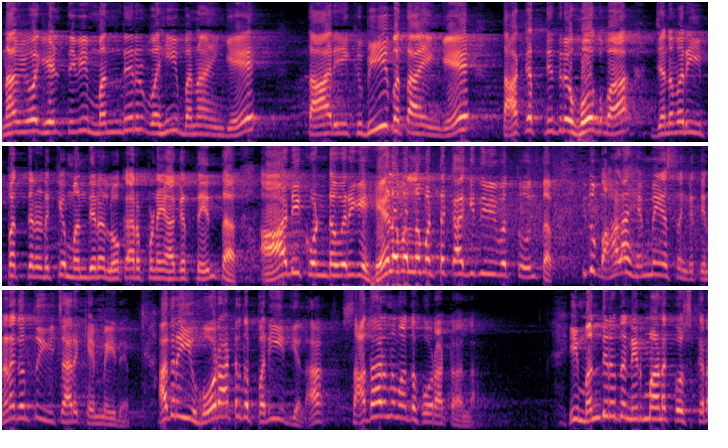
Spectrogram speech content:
ನಾವು ಇವಾಗ ಹೇಳ್ತೀವಿ, ಮಂದಿರ್ ವಹಿ ಬನಾಯಂಗೆ ತಾರೀಖ್ ಬಿ ಬತಾಯಂಗೆ ತಾಕತ್ತಿದ್ರೆ ಹೋಗ್ಬಾ, ಜನವರಿ ಇಪ್ಪತ್ತೆರಡಕ್ಕೆ ಮಂದಿರ ಲೋಕಾರ್ಪಣೆ ಆಗತ್ತೆ ಅಂತ ಆಡಿಕೊಂಡವರಿಗೆ ಹೇಳಬಲ್ಲ ಮಟ್ಟಕ್ಕಾಗಿದ್ದೀವಿ ಇವತ್ತು ಅಂತ. ಇದು ಬಹಳ ಹೆಮ್ಮೆಯ ಸಂಗತಿ. ನನಗಂತೂ ಈ ವಿಚಾರಕ್ಕೆ ಹೆಮ್ಮೆ ಇದೆ. ಆದರೆ ಈ ಹೋರಾಟದ ಪರಿ ಇದೆಯಲ್ಲ? ಸಾಧಾರಣವಾದ ಹೋರಾಟ ಅಲ್ಲ. ಈ ಮಂದಿರದ ನಿರ್ಮಾಣಕ್ಕೋಸ್ಕರ,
